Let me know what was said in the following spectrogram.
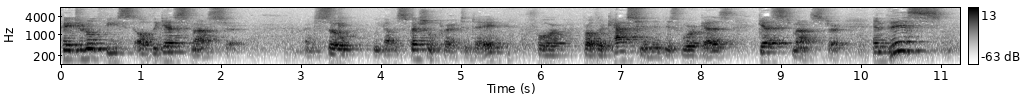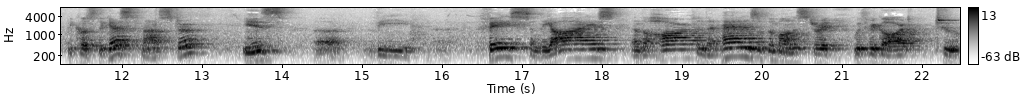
patronal feast of the guest master. And so we have a special prayer today for Brother Cassian in his work as guest master. And this, because the guest master is uh, the face and the eyes and the heart and the hands of the monastery with regard to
